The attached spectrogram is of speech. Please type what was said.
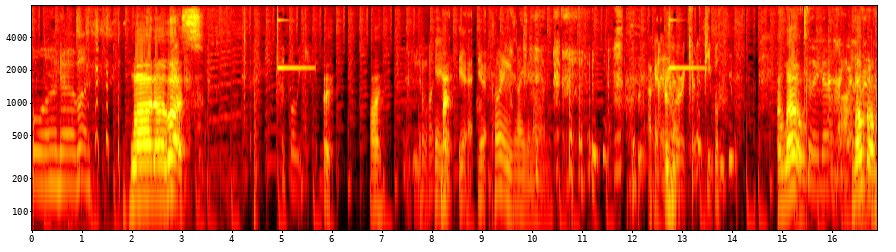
One of us. One of us. Before we kill Hi. You know what? Yeah, your, your, your cloning is not even on. Okay, there I we know go. we're killing people. Hello. you. Oh. I know. Welcome.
